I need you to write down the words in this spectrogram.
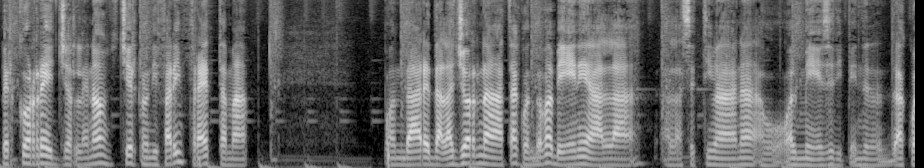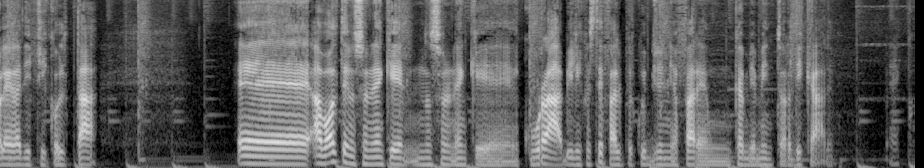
per correggerle, no? cercano di fare in fretta, ma andare dalla giornata, quando va bene, alla, alla settimana o al mese, dipende da qual è la difficoltà. Eh, a volte non sono, neanche, non sono, neanche, curabili queste file, per cui bisogna fare un cambiamento radicale. Ecco.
